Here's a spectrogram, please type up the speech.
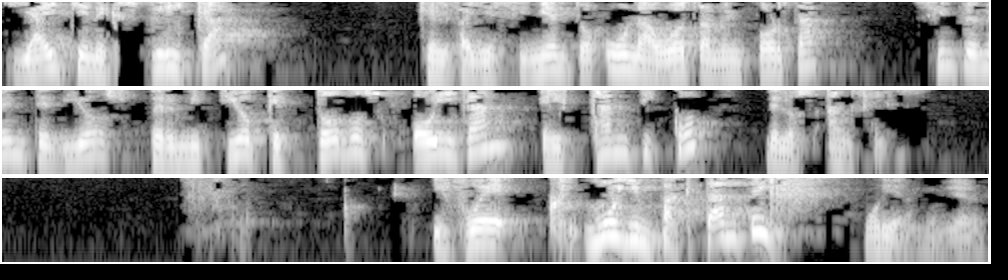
Y hay quien explica que el fallecimiento, una u otra, no importa, simplemente Dios permitió que todos oigan el cántico de los ángeles. Y fue muy impactante y murieron. murieron.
